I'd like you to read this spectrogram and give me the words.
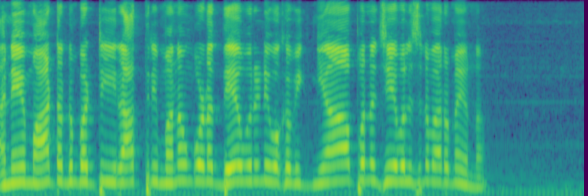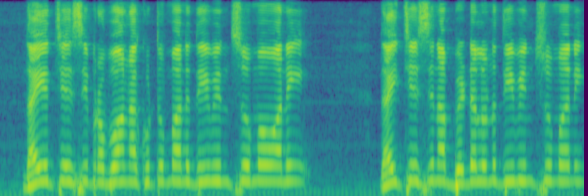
అనే మాటను బట్టి ఈ రాత్రి మనం కూడా దేవుని ఒక విజ్ఞాపన చేయవలసిన వారమై ఉన్నాం. దయచేసి ప్రభా నా కుటుంబాన్ని దీవించుము అని దయచేసి నా బిడ్డలను దీవించుమని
